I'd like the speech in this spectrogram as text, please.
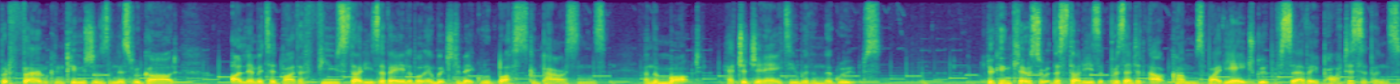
but firm conclusions in this regard are limited by the few studies available in which to make robust comparisons and the marked heterogeneity within the groups. Looking closer at the studies that presented outcomes by the age group of survey participants,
